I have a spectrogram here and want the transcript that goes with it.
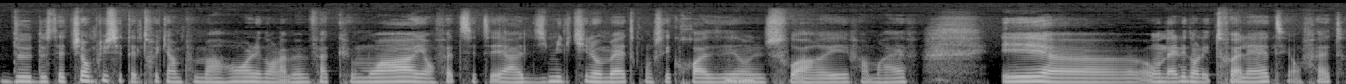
de, de cette fille. En plus, c'était le truc un peu marrant, elle est dans la même fac que moi, et en fait, c'était à 10 000 km qu'on s'est croisés dans Mhm. une soirée, enfin bref. Et euh, on allait dans les toilettes, et en fait,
